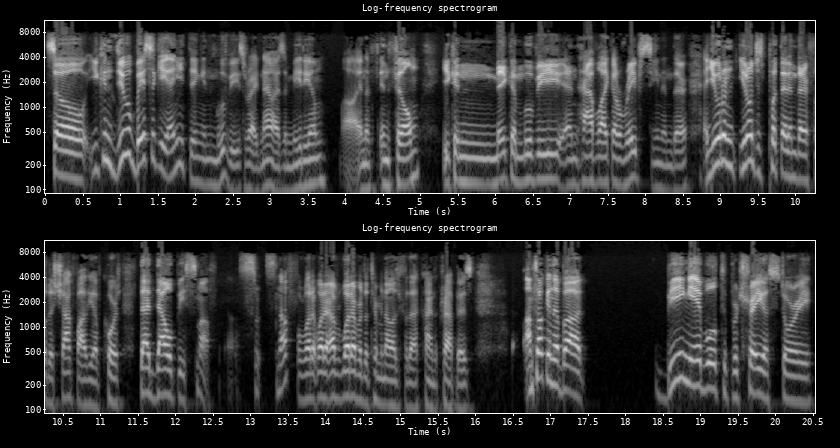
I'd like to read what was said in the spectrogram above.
So you can do basically anything in movies right now as a medium. Uh, in a, in film, you can make a movie and have like a rape scene in there, and you don't you don't just put that in there for the shock value. Of course, that that would be snuff, uh, snuff or whatever whatever the terminology for that kind of crap is. I'm talking about being able to portray a story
